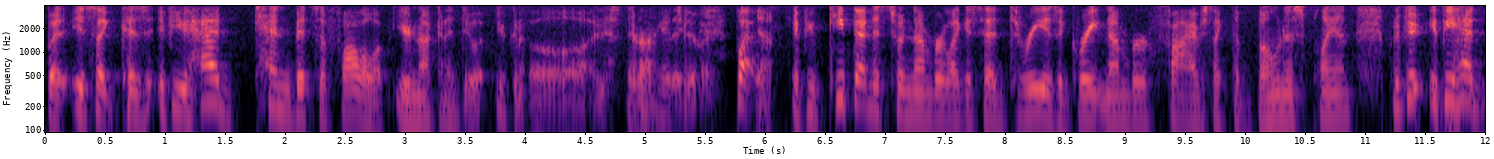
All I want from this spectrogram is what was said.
But it's like because if you had ten bits of follow up, you're not going to do it. You're going to oh, I just never get to it. But yeah. if you keep that as to a number, like I said, three is a great number. Five is like the bonus plan. But if you if you had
